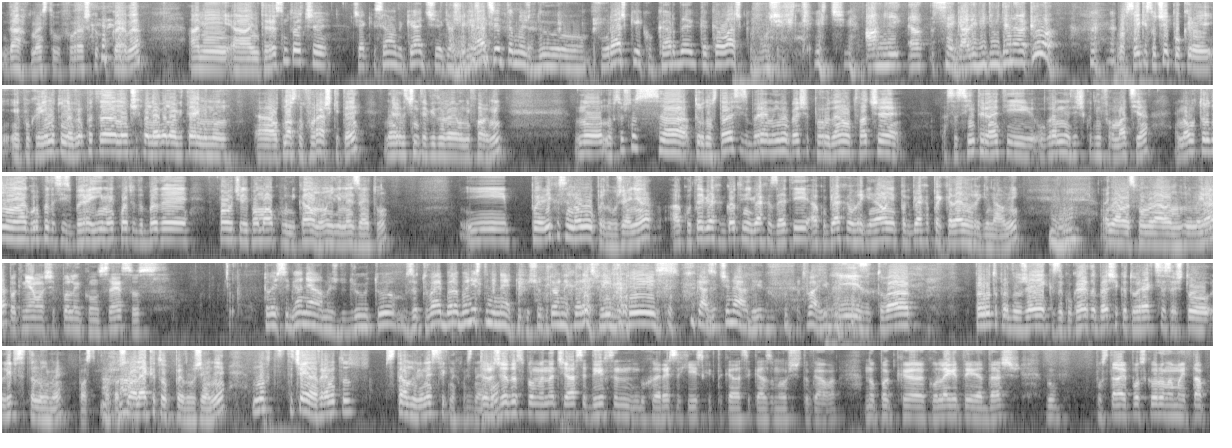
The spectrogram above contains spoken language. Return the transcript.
Да, вместо фуражка кокарда. Ами, а, интересното е, че Чакай само да кажа, че Кажи, комбинацията между фуражка и кокарда е какалашка, може би. Че... Ами, а, сега ли ви дойде на акъла? Във всеки случай, покрай, е, покрай името на групата научихме много нови термини а, относно фуражките на различните видове униформи. Но, но всъщност а, трудността да си изберем име беше породена от това, че с интернет и огромния излишък от информация е много трудно на една група да си избере име, което да бъде повече или по-малко уникално или не заето. И появиха се много предложения. Ако те бяха готини, бяха заети. Ако бяха оригинални, пък бяха прекалено оригинални. А няма да споменавам имена. Или пък нямаше пълен консенсус. Той сега няма, между другото. Затова и барабаниста ни не е тук, защото той не харесва името и каза, че няма да идва под това име. И затова първото предложение за кокарда беше като реакция срещу липсата на име, по- по-точно, а не като предложение, но в течение на времето странно или не свикнахме с него. Държа да спомена, че аз единствен го харесах и исках така да се казвам още тогава. Но пък колегата Ядаш го постави по-скоро на майтап.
